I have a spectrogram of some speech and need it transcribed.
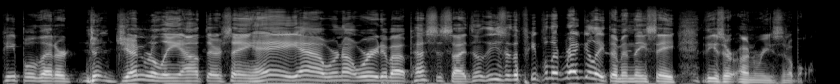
people that are generally out there saying, "Hey, yeah, we're not worried about pesticides." No, these are the people that regulate them, and they say these are unreasonable.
